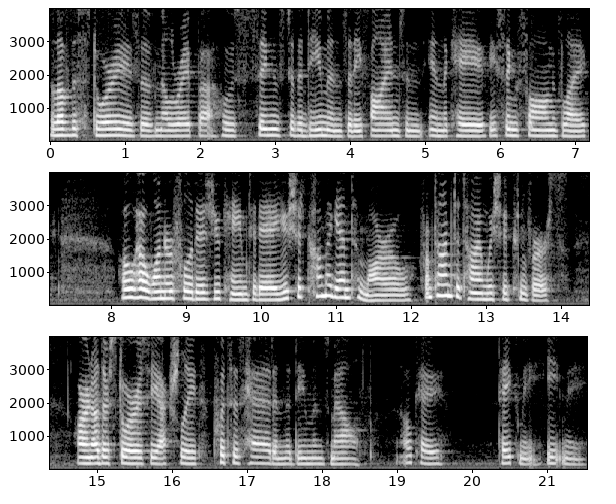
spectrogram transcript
I love the stories of Milarepa, who sings to the demons that he finds in, in the cave. He sings songs like, Oh, how wonderful it is you came today. You should come again tomorrow. From time to time, we should converse. Or in other stories, he actually puts his head in the demon's mouth. Okay, take me, eat me.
